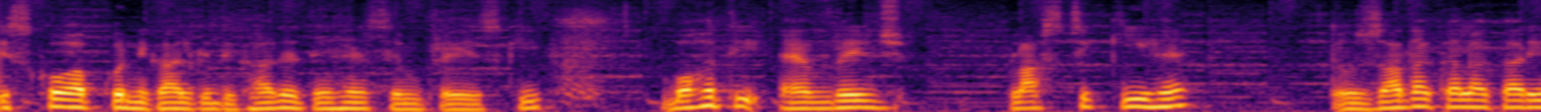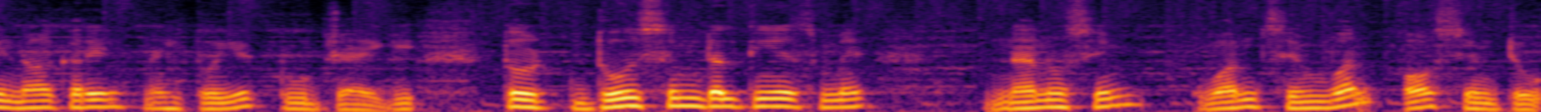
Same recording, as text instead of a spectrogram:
इसको आपको निकाल के दिखा देते हैं सिम ट्रे की। बहुत ही एवरेज प्लास्टिक की है तो ज़्यादा कलाकारी ना करें, नहीं तो ये टूट जाएगी। तो दो सिम डलती हैं इसमें, nano SIM one SIM one और सिम टू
